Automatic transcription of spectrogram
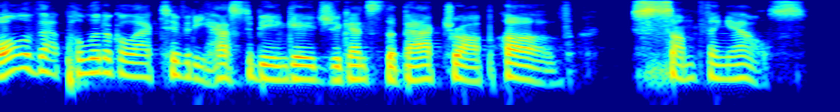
all of that political activity has to be engaged against the backdrop of something else.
